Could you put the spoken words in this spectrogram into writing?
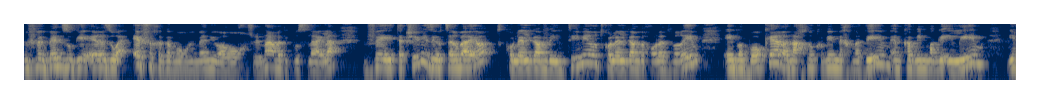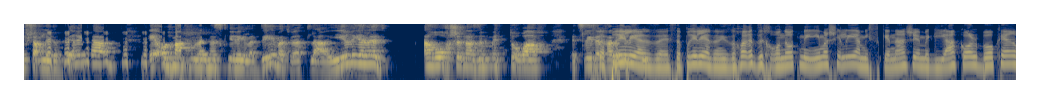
ובן זוגי ארז הוא ההפך הגמור ממני, הוא ארוך שינה וטיפוס לילה, ותקשיבי, זה יוצר בעיות, כולל גם באינטימיות, כולל גם בכל הדברים. אה, בבוקר אנחנו קמים נחמדים, הם קמים מגעילים, אי אפשר לדבר איתם, אה, עוד מעט אולי נזכיר ילדים, את יודעת להעיר ילד, ארוך שנה זה מטורף. אצלי דרך אגב... ספרי לי על זה, ספרי לי על זה. אני זוכרת זיכרונות מאימא שלי, המסכנה שמגיעה כל בוקר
